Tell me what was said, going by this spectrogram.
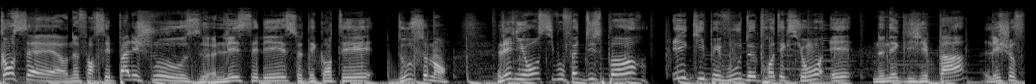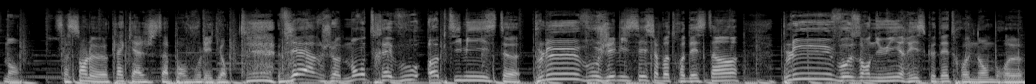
Cancer, ne forcez pas les choses, laissez-les se décanter doucement. Les lions, si vous faites du sport, équipez-vous de protection et ne négligez pas l'échauffement. Ça sent le claquage, ça, pour vous, les lions. Vierge, montrez-vous optimiste. Plus vous gémissez sur votre destin, plus vos ennuis risquent d'être nombreux.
